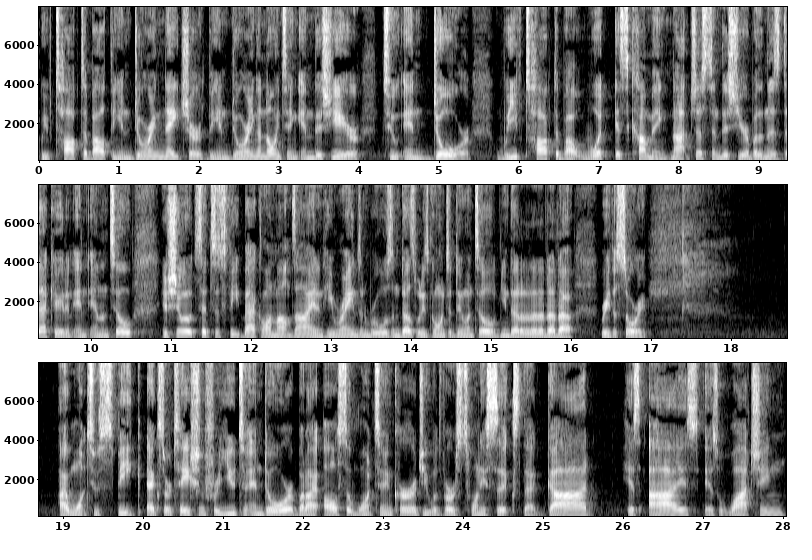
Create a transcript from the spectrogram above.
We've talked about the enduring nature, the enduring anointing in this year to endure. We've talked about what is coming, not just in this year, but in this decade. And, and, and, until Yeshua sets his feet back on Mount Zion and he reigns and rules and does what he's going to do until you know, da da da da da. Read the story. I want to speak exhortation for you to endure, but I also want to encourage you with verse 26 that God his eyes is watching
